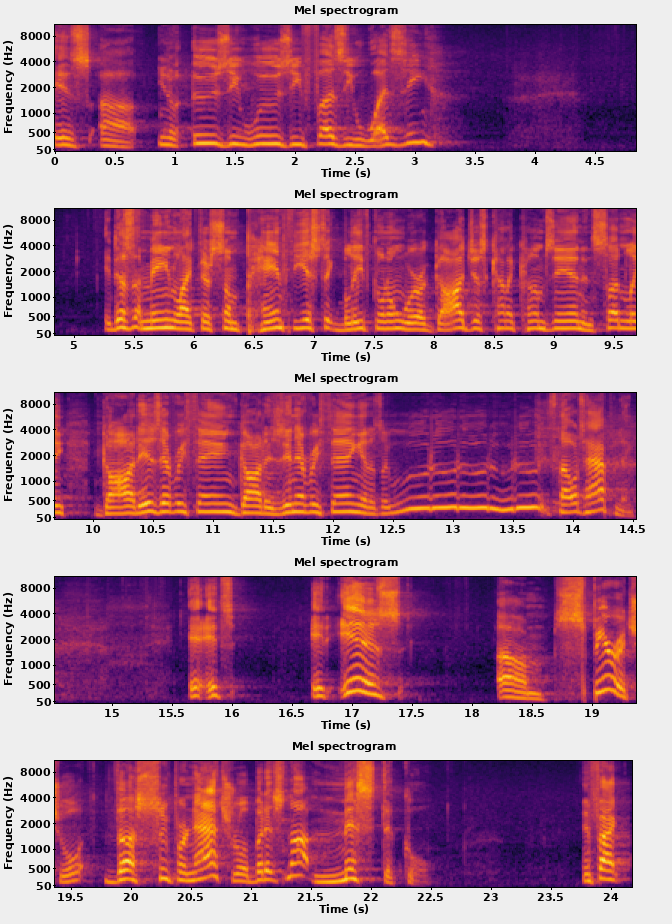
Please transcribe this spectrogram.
is, uh, you know, oozy woozy, fuzzy wuzzy. It doesn't mean like there's some pantheistic belief going on where God just kind of comes in and suddenly God is everything, God is in everything, and it's like, ooh, doo, doo, doo, doo. it's not what's happening. It, it's, it is um, spiritual, thus supernatural, but it's not mystical. In fact,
